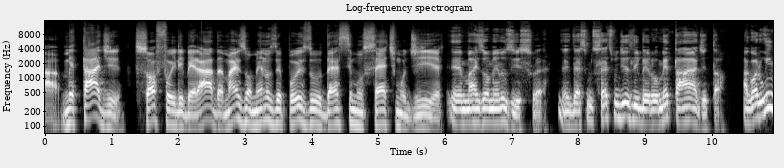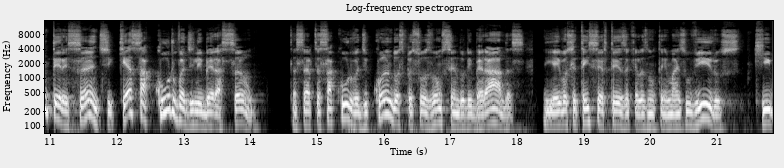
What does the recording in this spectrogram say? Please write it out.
a metade só foi liberada mais ou menos depois do 17º dia. É mais ou menos isso, é. 17º dia liberou metade e tal. Agora, o interessante é que essa curva de liberação, tá certo? Essa curva de quando as pessoas vão sendo liberadas, e aí você tem certeza que elas não têm mais o vírus, que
